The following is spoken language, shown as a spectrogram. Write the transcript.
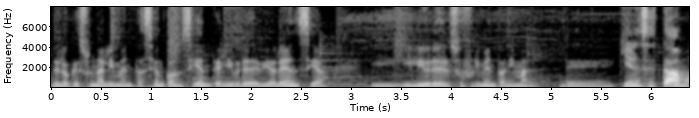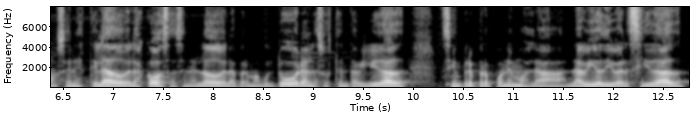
de lo que es una alimentación consciente, libre de violencia y, libre del sufrimiento animal. De quienes estamos en este lado de las cosas, en el lado de la permacultura, en la sustentabilidad, siempre proponemos la, biodiversidad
